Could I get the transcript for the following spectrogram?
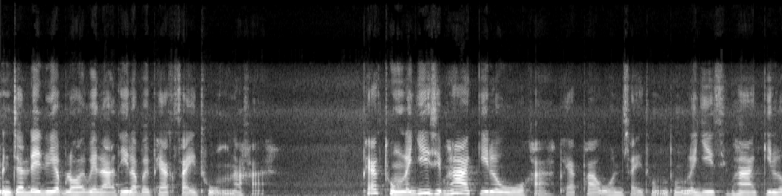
มันจะได้เรียบร้อยเวลาที่เราไปแพ็คใส่ถุงนะคะ แพ็คถุงละยี่สิบห้ากิโลค่ะ แพ็คผ้าโอนใส่ถุงถุงละยี่สิบห้ากิโล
